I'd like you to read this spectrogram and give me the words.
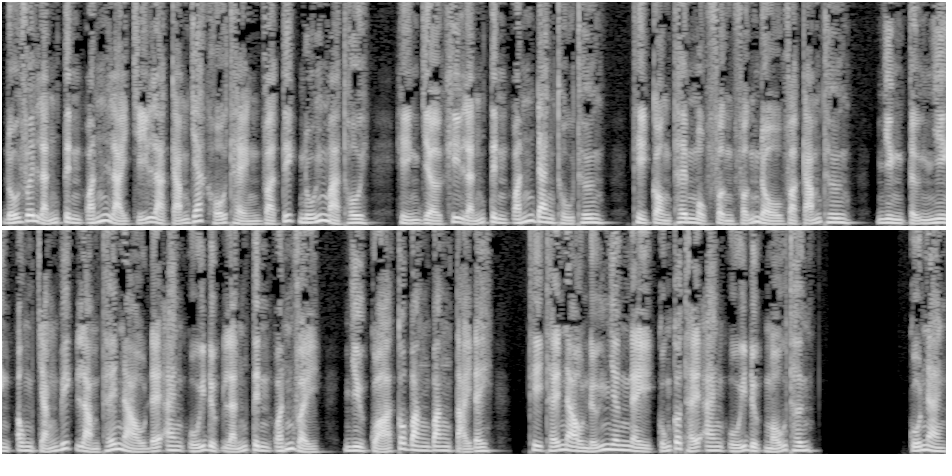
đối với Lãnh Tinh Oánh lại chỉ là cảm giác hổ thẹn và tiếc nuối mà thôi. Hiện giờ khi Lãnh Tinh Oánh đang thụ thương, thì còn thêm một phần phẫn nộ và cảm thương, nhưng tự nhiên ông chẳng biết làm thế nào để an ủi được Lãnh Tinh Oánh vậy. Như quả có băng băng tại đây, thì thể nào nữ nhân này cũng có thể an ủi được mẫu thân của nàng.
